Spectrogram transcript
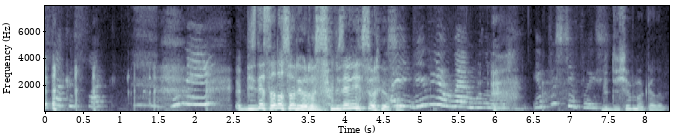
Islak ıslak. Bu ne? Biz de sana soruyoruz. Bize niye soruyorsun? Ay bilmiyorum ben bunu. Yapış yapış. Bir düşün bakalım.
